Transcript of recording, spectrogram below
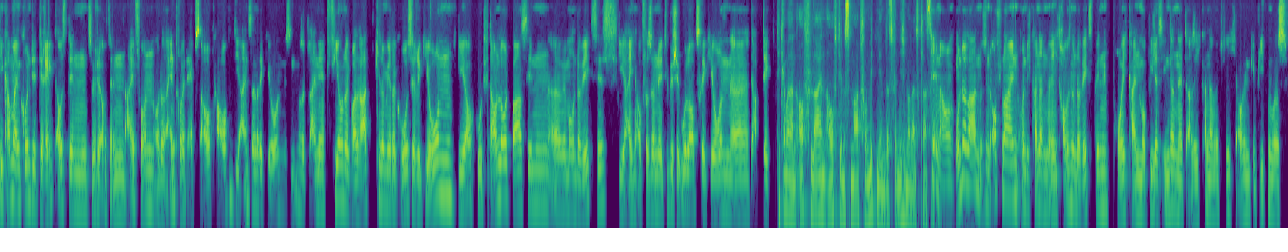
Die kann man im Grunde direkt aus den, zum Beispiel aus den iPhone oder Android-Apps auch kaufen, die einzelnen Regionen. Das sind immer so kleine 400 Quadratkilometer große Regionen, die auch gut downloadbar sind, äh, wenn man unterwegs ist, die eigentlich auch für so eine typische Urlaubsregion äh, abdeckt. Die kann man dann offline auf dem Smartphone mitnehmen. Das finde ich immer ganz klasse. Genau. Runterladen sind offline und ich kann dann, wenn ich draußen unterwegs bin, brauche ich kein mobiles Internet. Also ich kann dann wirklich auch in Gebieten, wo es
